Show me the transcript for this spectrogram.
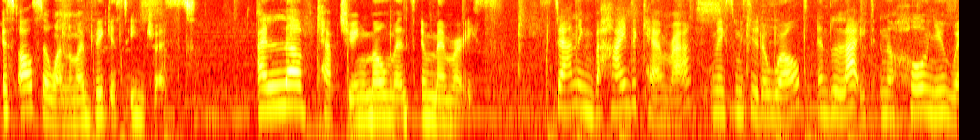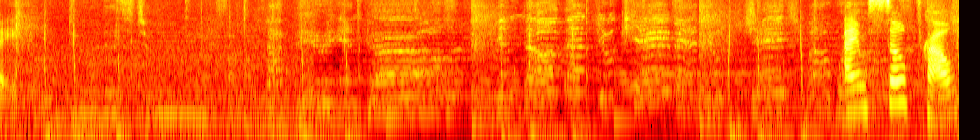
is also one of my biggest interests. I love capturing moments and memories. Standing behind the camera makes me see the world and the light in a whole new way. I am so proud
